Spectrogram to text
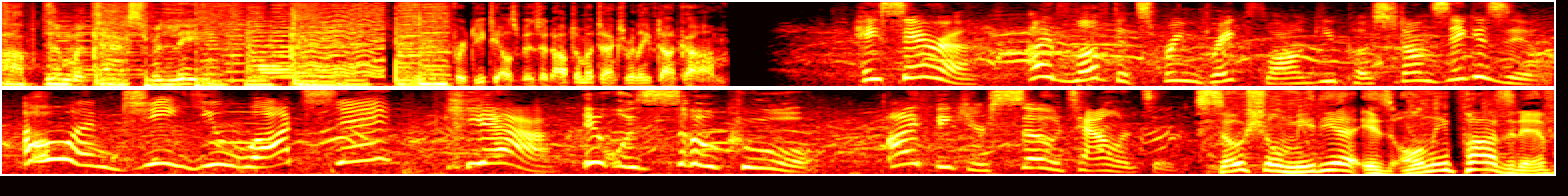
Optima Tax Relief. For details, visit OptimaTaxRelief.com. Hey Sarah, I loved that spring break vlog you posted on Zigazoo. OMG, you watched it? Yeah, it was so cool. I think you're so talented. Social media is only positive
